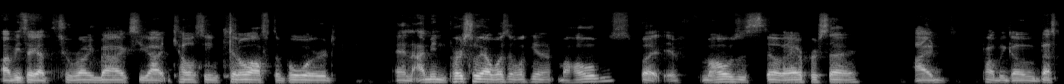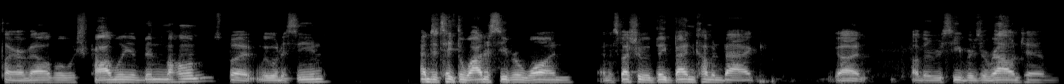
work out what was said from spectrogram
obviously I got the two running backs. You got Kelce and Kittle off the board, and I mean personally, I wasn't looking at Mahomes, but if Mahomes is still there per se, I'd probably go best player available, which probably have been Mahomes, but we would have seen. Had to take the wide receiver one, and especially with Big Ben coming back, you got other receivers around him.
